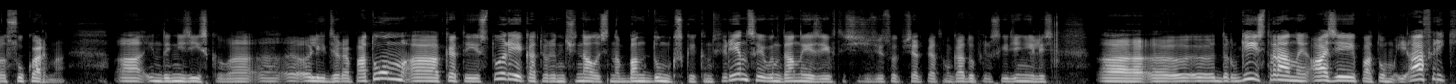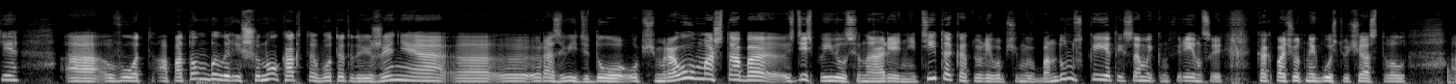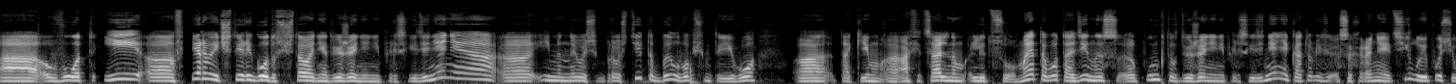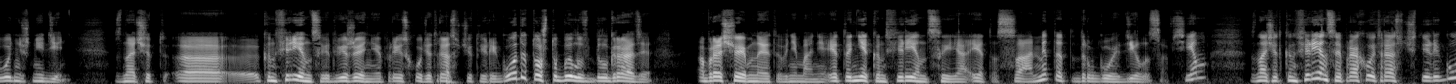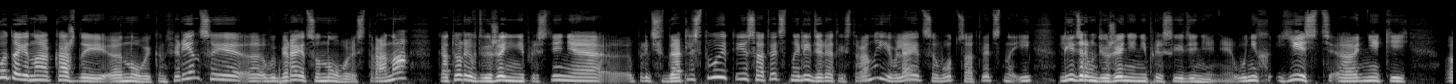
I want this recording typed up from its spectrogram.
Сукарна. А, индонезийского а, лидера. Потом а, к этой истории, которая начиналась на Бандунгской конференции в Индонезии в 1955 году, присоединились другие страны Азии, потом и Африки. Вот. А потом было решено как-то вот это движение развить до общемирового масштаба. Здесь появился на арене Тита, который, в общем, и в Бандунгской этой самой конференции как почетный гость участвовал. Вот. И в первые четыре года существования движения неприсоединения э, именно Иосиф Тита был, в общем-то, его э, таким э, официальным лицом. Это вот один из пунктов движения неприсоединения, который сохраняет силу и по сегодняшний день. Значит, конференции движения происходят раз в четыре года. То, что было в Белграде Обращаем на это внимание. Это не конференция, это саммит, это другое дело совсем. Значит, конференция проходит раз в 4 года, и на каждой э, новой конференции э, выбирается новая страна, которая в движении неприсоединения э, председательствует, и, соответственно, лидер этой страны является, вот, соответственно, и лидером движения неприсоединения. У них есть некий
